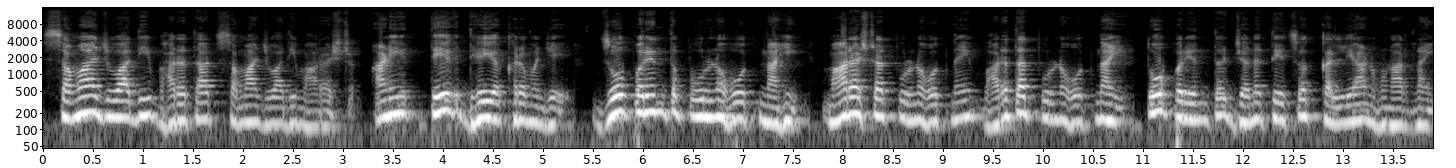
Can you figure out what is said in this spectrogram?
समाजवादी भारतात समाजवादी महाराष्ट्र. आणि ते ध्येय खरं म्हणजे जोपर्यंत पूर्ण होत नाही महाराष्ट्रात पूर्ण होत नाही भारतात पूर्ण होत नाही तोपर्यंत जनतेचं कल्याण होणार नाही.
